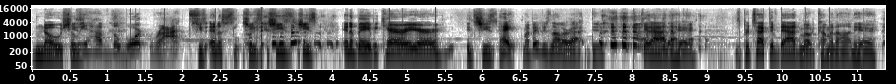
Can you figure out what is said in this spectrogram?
No, So she's we have the wart rat. she's in a sl- she's she's she's in a baby carrier, and she's hey, my baby's not a rat, dude. Get out of here. There's protective dad mode coming on here.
